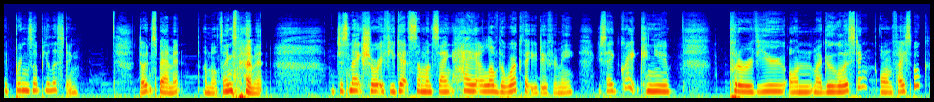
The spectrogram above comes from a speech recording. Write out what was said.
It brings up your listing. Don't spam it. I'm not saying spam it. Just make sure if you get someone saying, Hey, I love the work that you do for me, you say, Great, can you put a review on my Google listing or on Facebook?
